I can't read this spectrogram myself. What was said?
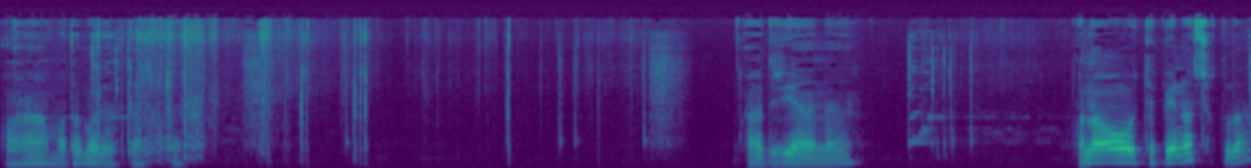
Anam adama dört attı. Adriana. Ana o tepeye nasıl çıktı lan?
